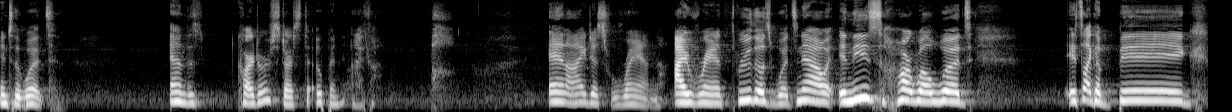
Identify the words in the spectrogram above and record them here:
into the woods, and the car door starts to open. I thought. And I just ran. I ran through those woods. Now, in these Hartwell woods, it's like a big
